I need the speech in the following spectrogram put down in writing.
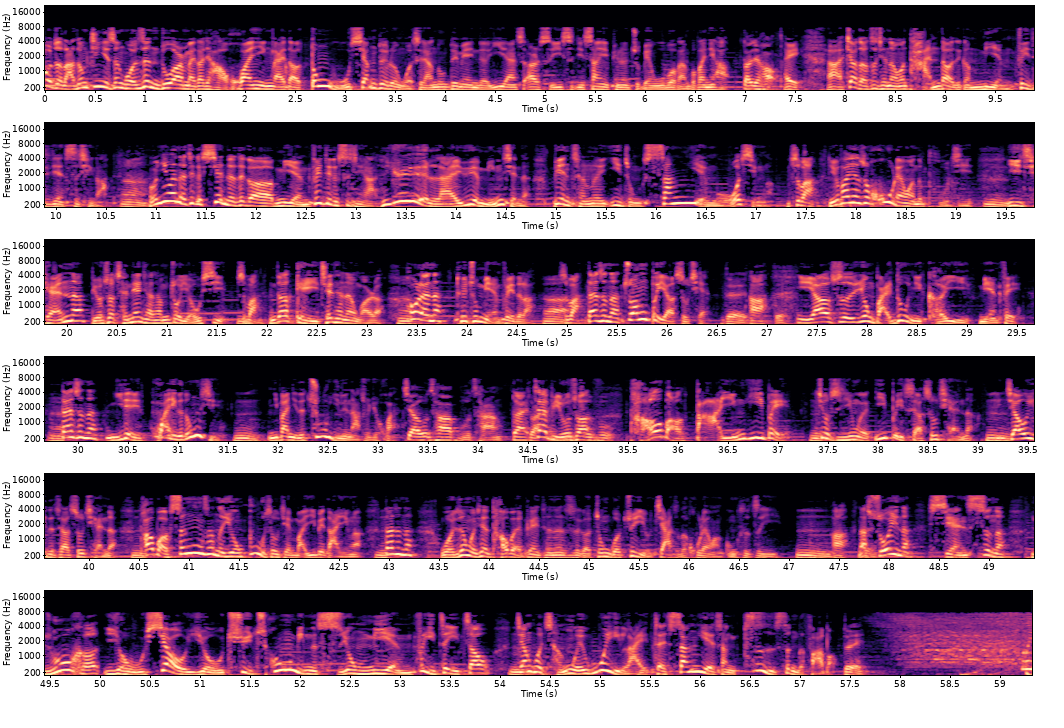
作者打通经济生活任督二脉，大家好，欢迎来到东吴相对论，我是梁东，对面的依然是二十一世纪商业评论主编吴伯凡，伯凡你好，大家好，哎啊，较早之前呢，我们谈到这个免费这件事情啊，嗯，我们因为呢，这个现在这个免费这个事情啊，越来越明显的变成了一种商业模型了，是吧？你会发现说互联网的普及，嗯，以前呢，比如说陈天桥他们做游戏，是吧？你都要给钱才能玩的，后来呢，推出免费的了，是吧？但是呢，装备要收钱，对啊，对，你要是用百度，你可以免费，但是呢，你得。换一个东西，嗯，你把你的注意力拿出去换，交叉补偿，对。再比如说，淘宝打赢易贝，就是因为易贝是要收钱的，你交易的是要收钱的。淘宝生生的用不收钱把易贝打赢了。但是呢，我认为现在淘宝变成了这个中国最有价值的互联网公司之一。嗯，啊，那所以呢，显示呢，如何有效、有趣、聪明的使用免费这一招，将会成为未来在商业上制胜的法宝。对。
